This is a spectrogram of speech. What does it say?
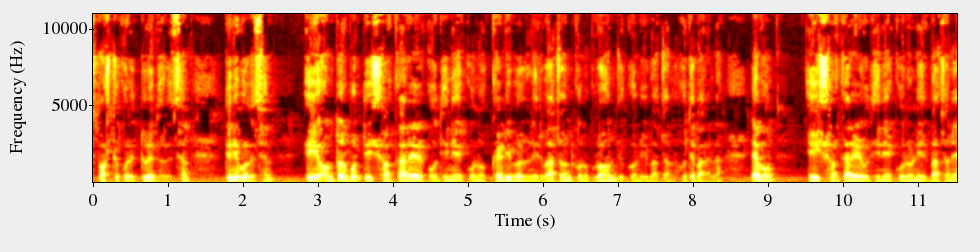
স্পষ্ট করে তুলে ধরেছেন। তিনি বলেছেন, এই অন্তর্বর্তী সরকারের অধীনে কোনো ক্রেডিবল নির্বাচন, কোনো গ্রহণযোগ্য নির্বাচন হতে পারে না এবং এই সরকারের অধীনে কোনো নির্বাচনে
